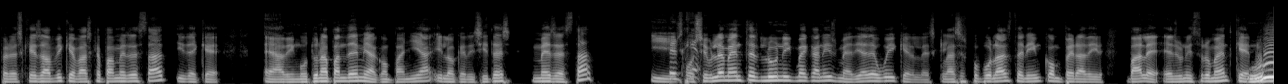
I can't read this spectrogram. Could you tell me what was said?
però és que és obvi que vas cap a més estat i de que eh, ha vingut una pandèmia a companyia i el que necessita és més estat. I és que- possiblement és l'únic mecanisme a dia d'avui que les classes populars tenim com per a dir, vale, és un instrument que en un Uh,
